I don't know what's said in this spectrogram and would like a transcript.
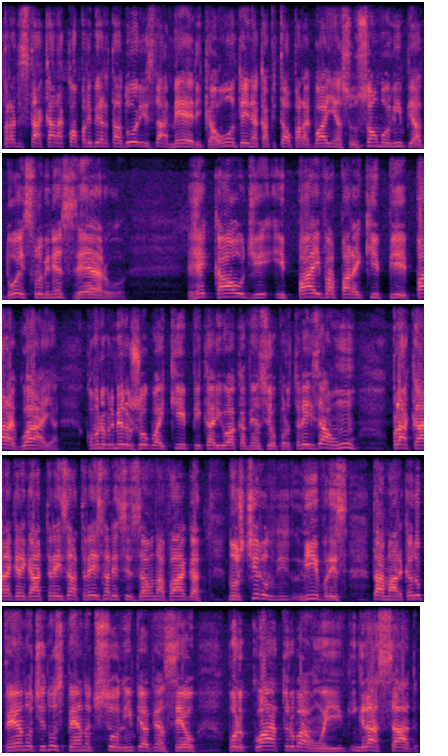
para destacar a Copa Libertadores da América. Ontem na capital paraguaia, em Assunção, Olímpia 2, Fluminense 0. Recalde e Paiva para a equipe paraguaia. Como no primeiro jogo a equipe carioca venceu por 3 a 1, placar agregar 3 a 3 na decisão na vaga nos tiros livres da marca do pênalti. Nos pênaltis o Olímpia venceu por 4 a 1. E engraçado,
